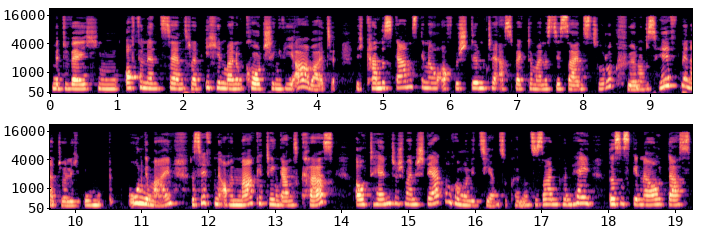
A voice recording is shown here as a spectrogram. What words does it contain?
mit welchen offenen Zentren ich in meinem Coaching wie arbeite. Ich kann das ganz genau auf bestimmte Aspekte meines Designs zurückführen und es hilft mir natürlich um, ungemein. Das hilft mir auch im Marketing ganz krass, authentisch meine Stärken kommunizieren zu können und zu sagen können, hey, das ist genau das,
